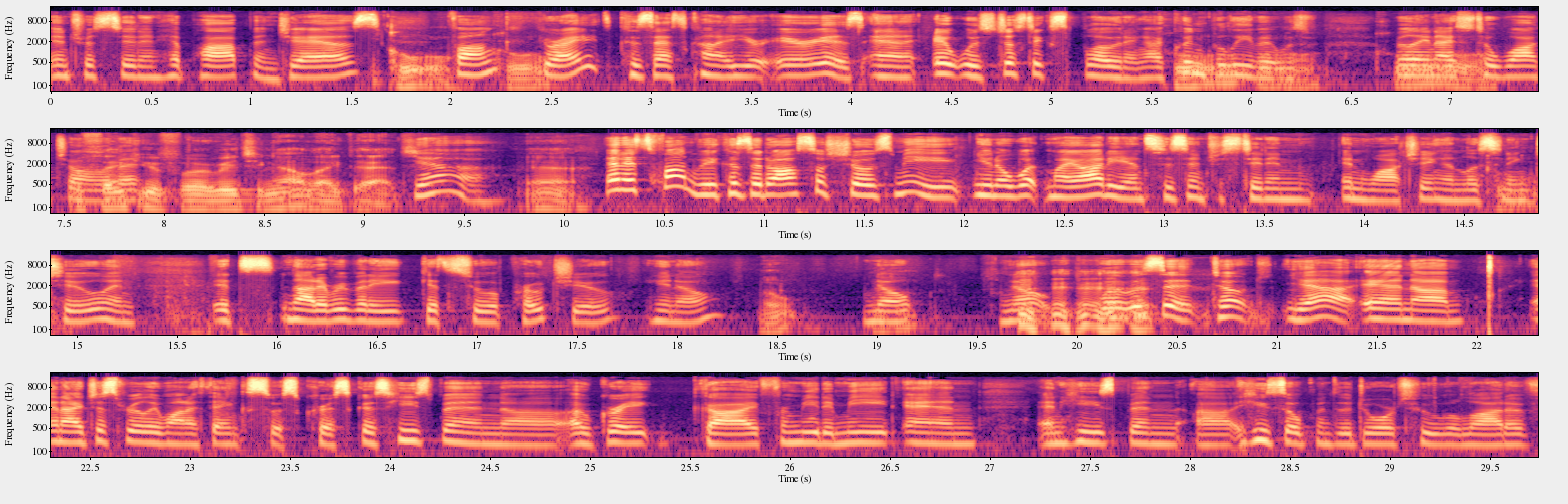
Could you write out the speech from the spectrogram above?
interested in hip hop and jazz, Cool, funk, cool. right? Because that's kind of your areas, and it was just exploding. I couldn't believe it was Cool, really nice to cool. watch Well, all of thank you for reaching out like that. Yeah. Yeah. And it's fun because it also shows me, you know, what my audience is interested in, in watching and listening to. And it's not everybody gets to approach you, you know. Nope. Nope. no. what was it? Don't. Yeah. And um, and I just really want to thank Swiss Chris because he's been uh, a great guy for me to meet and. And he's been, uh, he's opened the door to a lot of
